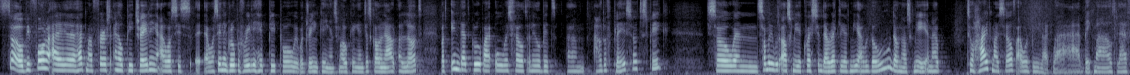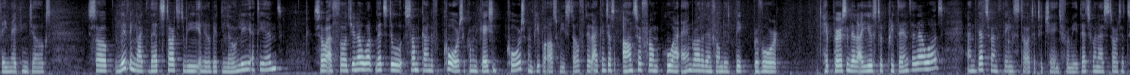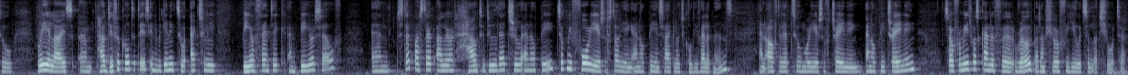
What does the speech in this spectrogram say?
So before I uh, had my first NLP training, I was, I was in a group of really hip people. We were drinking and smoking and just going out a lot. But in that group, I always felt a little bit um, out of place, so to speak. So when somebody would ask me a question directly at me, I would go, Ooh, don't ask me. And I, to hide myself, I would be like, Wah, big mouth, laughing, making jokes. So living like that started to be a little bit lonely at the end. So I thought, you know what, let's do some kind of course, a communication course, when people ask me stuff, that I can just answer from who I am rather than from this big bravura hip person that I used to pretend that I was. And that's when things started to change for me. That's when I started to realize um, how difficult it is in the beginning to actually be authentic and be yourself. And step by step I learned how to do that through NLP. It took me four years of studying NLP and psychological development. And after that two more years of training, NLP training. So for me it was kind of a road, but I'm sure for you it's a lot shorter.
